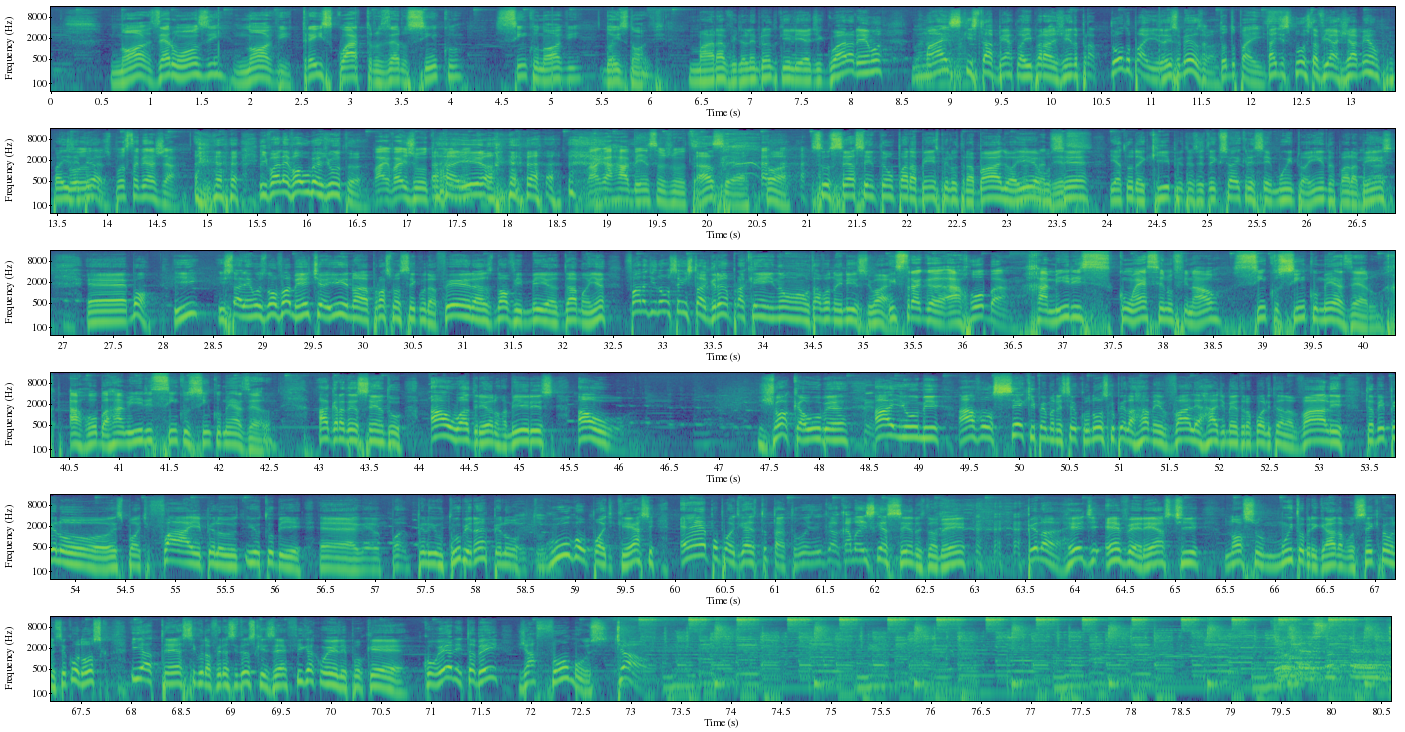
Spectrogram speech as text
No- 011 93405 5929. Maravilha. Lembrando que ele é de Guararema, mas que está aberto aí para agenda para todo o país. É isso mesmo? Todo o país. Está disposto a viajar mesmo para o país Tô inteiro? disposto a viajar. e vai levar o Uber junto. Vai, vai junto. Vai, Aí, ó. junto. vai agarrar a bênção junto. Tá certo. Ó, sucesso então, parabéns pelo trabalho aí Eu a você e a toda a equipe. Tenho certeza que você vai crescer muito ainda, parabéns. É, bom, e estaremos novamente aí na próxima segunda-feira, às nove e meia da manhã. Fala de novo seu Instagram para quem não estava no início, vai. Instagram, arroba Ramires com S no final, 5560. Arroba Ramires 5560. Agradecendo ao Adriano Ramires, ao Joca Uber, a Yumi, a você que permaneceu conosco pela Rame Vale, a Rádio Metropolitana Vale, também pelo Spotify, pelo YouTube, é, pelo YouTube, né? Pelo YouTube. Google Podcast, Apple Podcast, tanta coisa, acaba esquecendo também. pela rede Everest, nosso muito obrigado a você que permaneceu conosco e até segunda-feira, se Deus quiser, fica com ele, porque com ele também já fomos. Tchau! You're just a thing.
